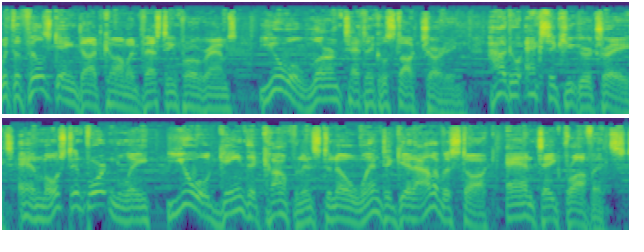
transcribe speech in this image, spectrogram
With the philsgang.com investing programs, you will learn technical stock charting, how to execute your trades, and most importantly, you will gain the confidence to know when to get out of a stock and take profits.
